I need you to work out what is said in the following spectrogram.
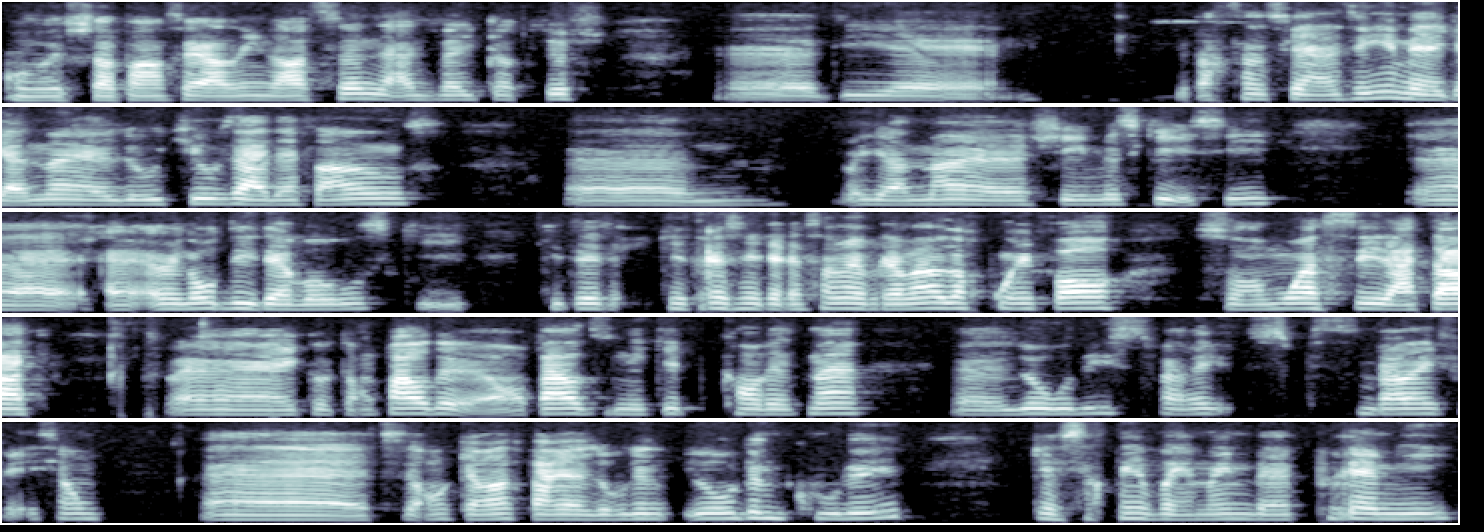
on va juste penser à Alain Dawson, à Nouvelle Coqueluche, des, des partisans canadiens, mais également Luke Hughes à la défense. également Seamus Casey. un autre des Devils qui, qui, est très intéressant, mais vraiment leur point fort, selon moi, c'est l'attaque. Euh, écoute, on parle, de, on parle d'une équipe complètement euh, loadée, si tu parles l'expression. Euh, on commence par Logan, Logan Cooley, que certains voyaient même premier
